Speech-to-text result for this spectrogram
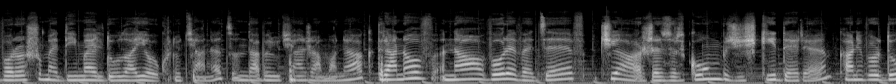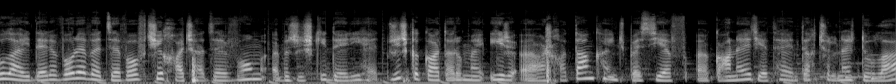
որոշում է դիմել դուլայի օգնությանը ծննդաբերության ժամանակ, դրանով նա որևէ ձև չի արժե զրկում բժիշկի դերը, քանի որ դուլայի դերը որևէ ձևով չի խաչաձևվում բժիշկի դերի հետ։ Բժիշկը կատարում է իր աշխատանքը, ինչպես եւ կաներ, եթե այնտեղ չլներ դուլա,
